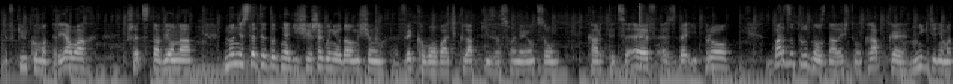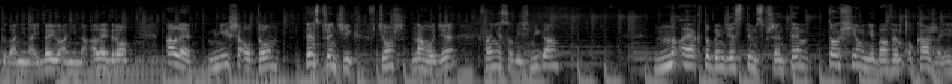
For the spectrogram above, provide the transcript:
w kilku materiałach przedstawiona. No niestety do dnia dzisiejszego nie udało mi się wykołować klapki zasłaniającą karty CF, SD i Pro. Bardzo trudno znaleźć tą klapkę, nigdzie nie ma tego ani na eBayu, ani na Allegro, ale mniejsza o to, ten sprzęcik wciąż na chodzie, fajnie sobie śmiga. No a jak to będzie z tym sprzętem, to się niebawem okaże. Je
